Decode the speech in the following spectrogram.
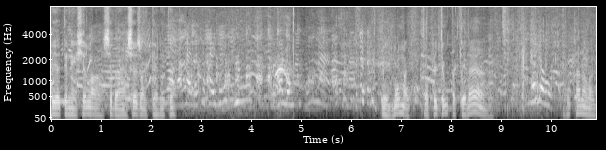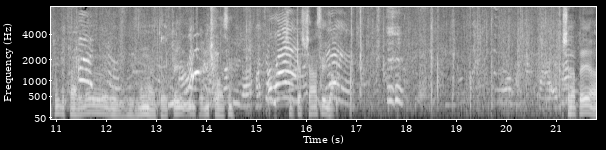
bây giờ từ này sẽ là sẽ đã sẽ dùng cái này thế vì mong mà cho cái chúng ta kia đó. Cái ta nào mà chúng ta đấy nó vì mong mà cho cái những chuyện chùa xem xin cái xa xí đó xin là bé à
